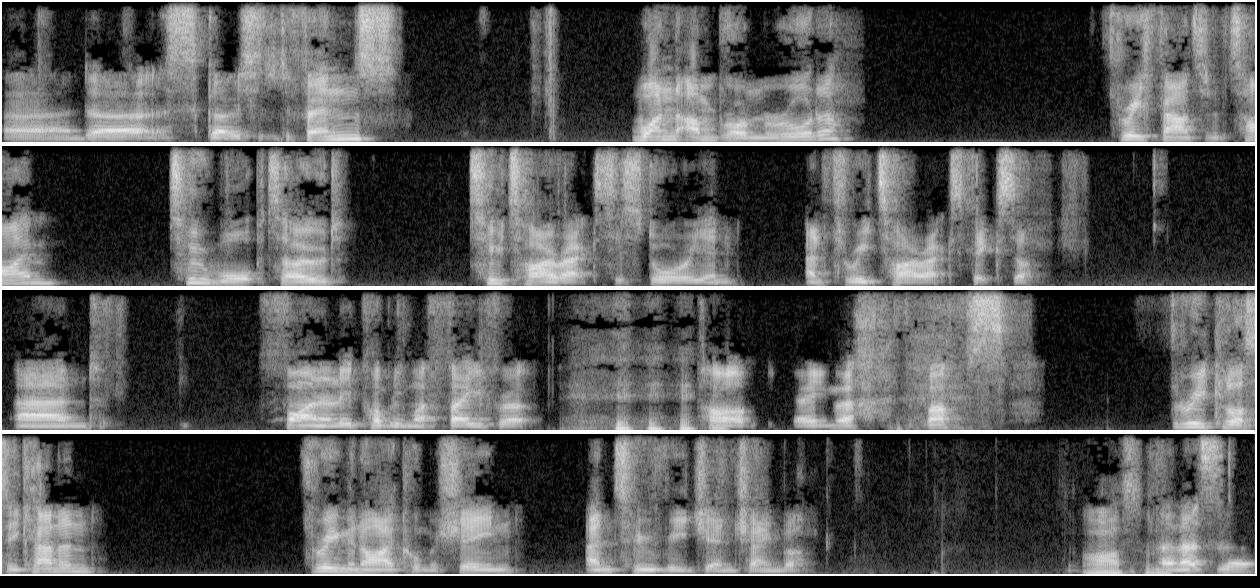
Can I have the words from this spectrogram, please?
And uh, let's go to the defense. One Umbra Marauder, three Fountain of Time, two Warp Toad, two Tyrax Historian, and three Tyrax Fixer. And finally, probably my favourite part of the game, uh, buffs three Colossi Cannon, three Maniacal Machine, and two Regen Chamber. Awesome. And that's the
